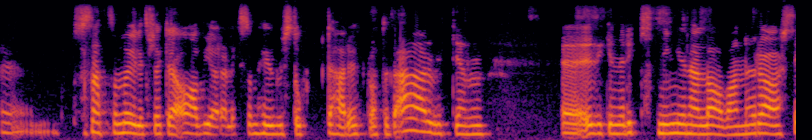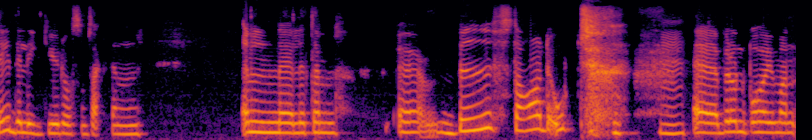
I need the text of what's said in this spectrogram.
eh, så snabbt som möjligt försöka avgöra liksom hur stort det här utbrottet är, vilken, eh, i vilken riktning den här lavan rör sig. Det ligger ju då som sagt en, en liten eh, by, stad, ort. Mm. eh, beroende på hur man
